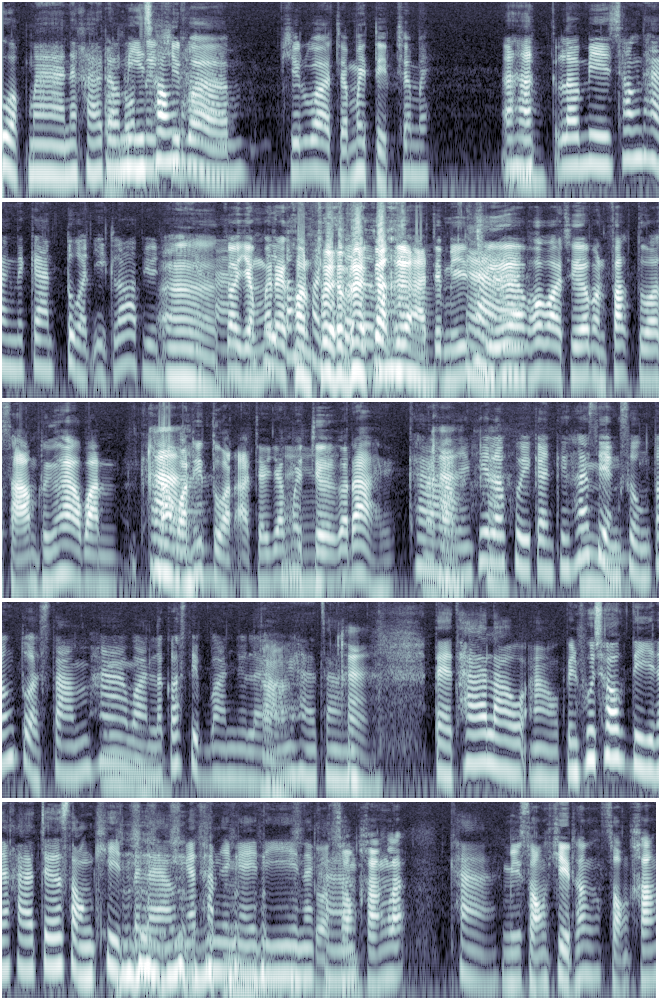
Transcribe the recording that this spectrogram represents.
บวกมานะคะ เรามีช่องคิดว่าทางคิดว่าจะไม่ติดใช่ไหม อะฮะเรามีช่องทางในการตรวจอีกรอบอยู่เอดีอนะคะก็ยังไม่ได้ต้คอนเฟิร์มต้นะงก็คืออาจจะมีค่ะเชื้อ เพราะว่าเชื้อมันฟักตัว3าถึงหวันค่ะวันที่ตรวจอาจจะยังไม่เจอก็ได้ค่ะนะครับอย่างที่เราคุยกันคือถ้าอืมเสี่ยงสูงต้องตรวจซ้ำห้าอืมวันแล้วก็สิบวันอยู่แล้วค่ะนะคะอาจารย์ค่ะแต่ถ้าเราเอาเป็นผู้โชคดีนะคะ เจอสองขีดไปแล้วเนี่ยทำยังไงดีนะตรวจคะสองครั้งละค่ะ มีสองขีดทั้งสองครั้ง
